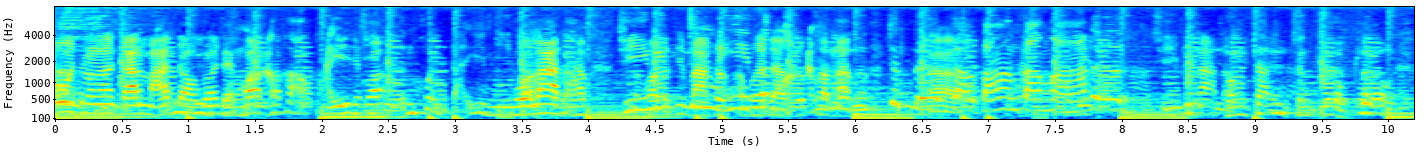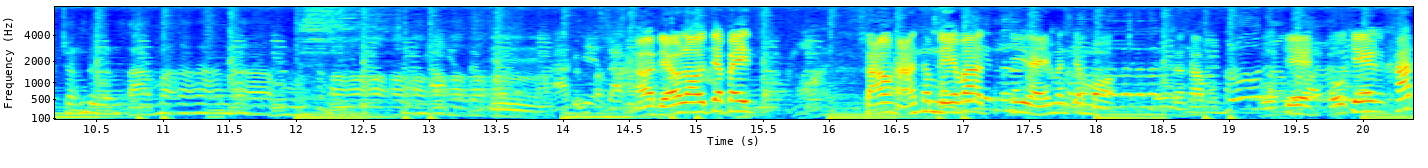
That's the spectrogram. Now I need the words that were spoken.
ผู้ชำนาญการหมาจอกโดยเฉพาะครับเฉพาะโคราชครับพอที่มาครับอำเภอด่านทุกเท่านั้นอ่าตามตามมาเดินชีวิตของฉันฉันเพลิดเพลินฉันเดินตามมาน้ำตาอืมหาที่ดังเอาเดี๋ยวเราจะไปสาวหาทำเลว่าที่ไหนมันจะเหมาะ นะครับ โอเค โอเค คัด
